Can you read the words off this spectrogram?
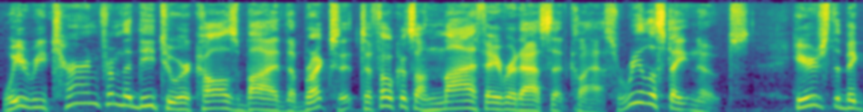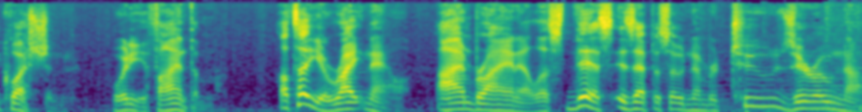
We return from the detour caused by the Brexit to focus on my favorite asset class, real estate notes. Here's the big question where do you find them? I'll tell you right now. I'm Brian Ellis. This is episode number 209.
